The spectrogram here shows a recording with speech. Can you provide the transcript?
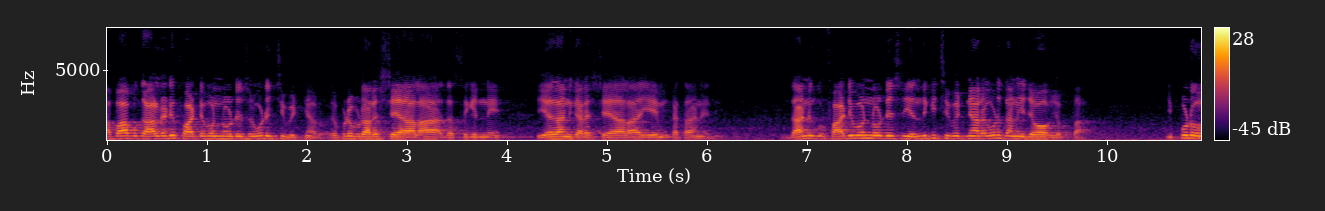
ఆ పాపకు ఆల్రెడీ ఫార్టీ వన్ నోటీసులు కూడా ఇచ్చి పెట్టినారు. ఎప్పుడెప్పుడు అరెస్ట్ చేయాలా దస్తగిరిని ఏ దానికి అరెస్ట్ చేయాలా ఏం కథ అనేది. దానికి ఫార్టీ వన్ నోటీస్ ఎందుకు ఇచ్చి పెట్టినారో కూడా దానికి జవాబు చెప్తా. ఇప్పుడు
